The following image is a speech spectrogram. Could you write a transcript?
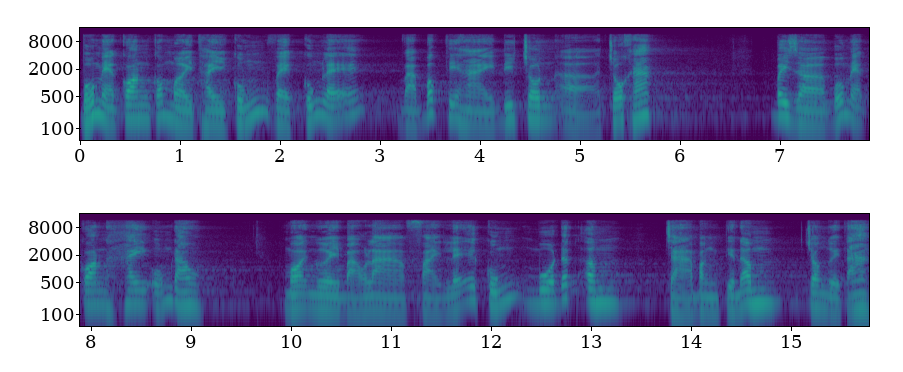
Bố mẹ con có mời Thầy cúng về cúng lễ và bốc thi hài đi chôn ở chỗ khác bây giờ bố mẹ con hay ốm đau. Mọi người bảo là phải lễ cúng, mua đất âm, trả bằng tiền âm cho người ta.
